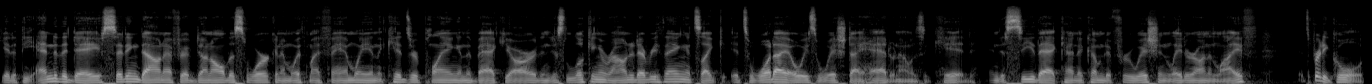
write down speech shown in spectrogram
get at the end of the day sitting down after I've done all this work and I'm with my family and the kids are playing in the backyard and just looking around at everything it's like it's what I always wished I had when I was a kid and to see that kind of come to fruition later on in life it's pretty cool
